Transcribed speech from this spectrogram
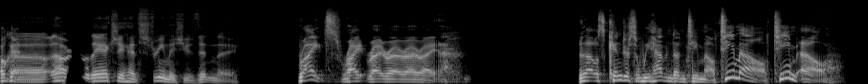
Okay. Uh, oh, they actually had stream issues, didn't they? Right, right, right, right, right, right. No, that was Kinder. So we haven't done Team L. Team L. Team L.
